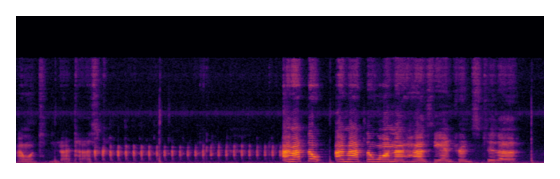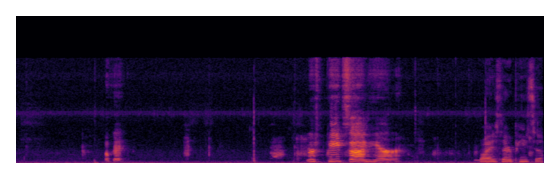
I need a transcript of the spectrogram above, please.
I want to do that task. I'm at the I'm at the one that has the entrance to the. Okay. There's pizza in here. Why is there pizza?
